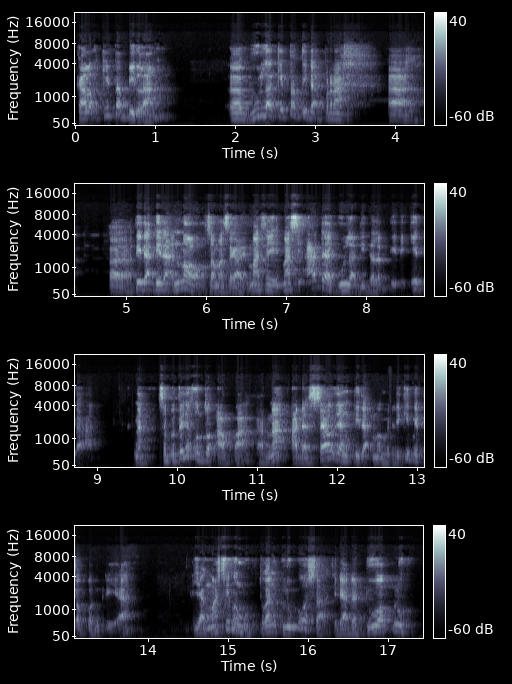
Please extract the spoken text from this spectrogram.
kalau kita bilang uh, gula kita tidak pernah uh, uh, tidak tidak nol sama sekali, masih masih ada gula di dalam diri kita. Nah, sebetulnya untuk apa? Karena ada sel yang tidak memiliki mitokondria, yang masih membutuhkan glukosa. Jadi ada 20%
